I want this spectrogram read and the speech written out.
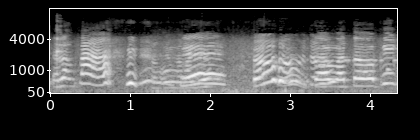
Tala pa. Ang ina ka Eh. dyan. Tama topic.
